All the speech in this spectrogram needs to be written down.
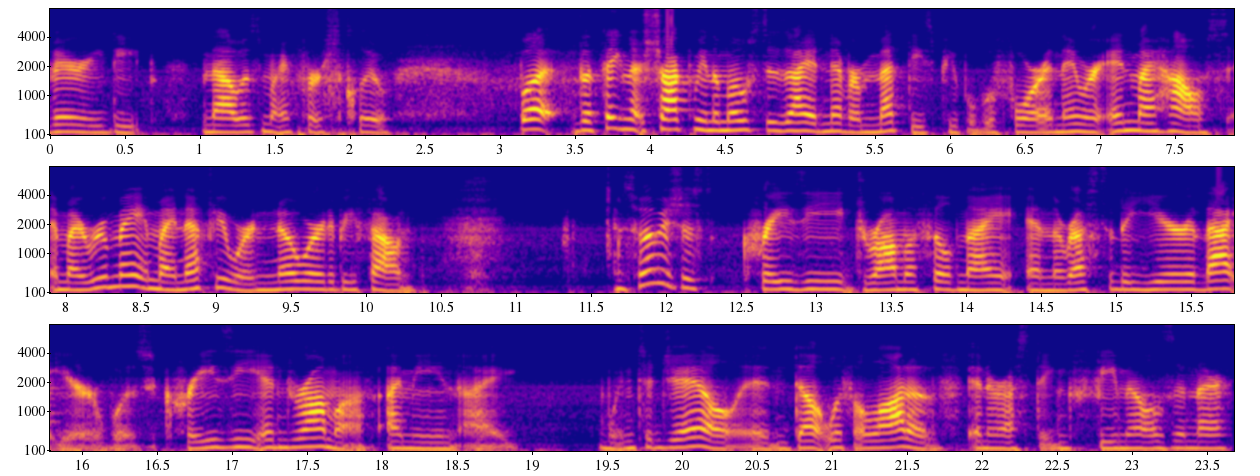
very deep. And that was my first clue. But the thing that shocked me the most is I had never met these people before, and they were in my house, and my roommate and my nephew were nowhere to be found. So it was just crazy drama filled night and the rest of the year that year was crazy and drama. I mean, I went to jail and dealt with a lot of interesting females in there.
